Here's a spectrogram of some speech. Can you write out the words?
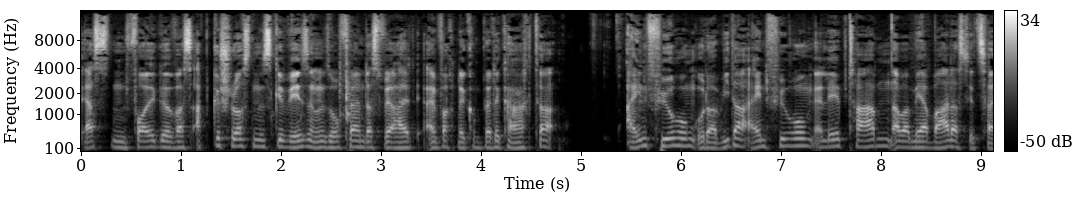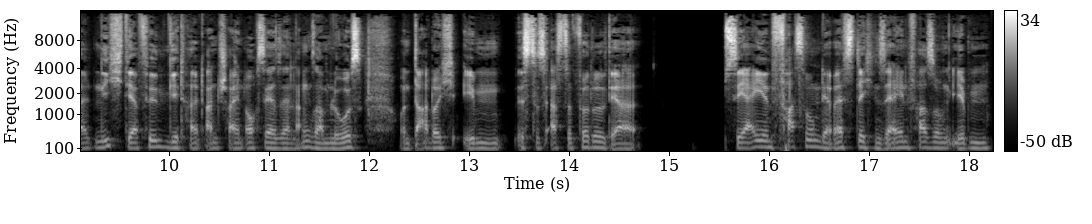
ersten Folge was abgeschlossenes gewesen, insofern, dass wir halt einfach eine komplette Charaktereinführung oder Wiedereinführung erlebt haben, aber mehr war das jetzt halt nicht. Der Film geht halt anscheinend auch sehr, sehr langsam los und dadurch eben ist das erste Viertel der Serienfassung, der westlichen Serienfassung eben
